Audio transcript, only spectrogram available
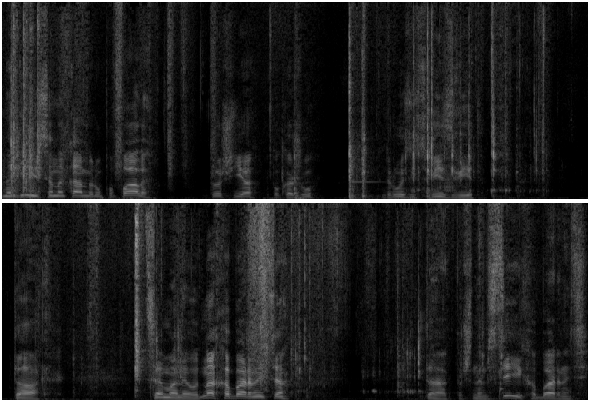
Надіюся, на камеру попали. Тож я покажу, друзі, свій звіт. Так, це в мене одна хабарниця. Так, почнемо з цієї хабарниці.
